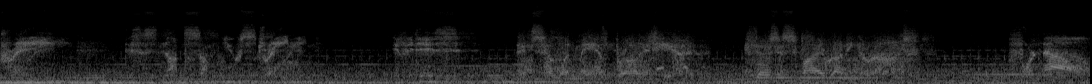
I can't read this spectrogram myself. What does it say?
pray this is not some new strain. If it is, Then someone may have brought it here. There's a spy running around. for now,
